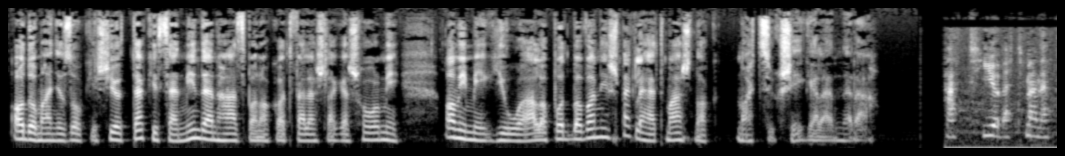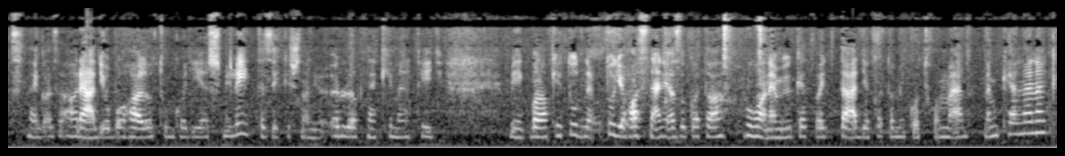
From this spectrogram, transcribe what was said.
Adományozók is jöttek, hiszen minden házban akadt felesleges holmi, ami még jó állapotban van, és meg lehet másnak nagy szüksége lenne rá. Hát jövet menet, meg az a rádióból hallottunk, hogy ilyesmi létezik, és nagyon örülök neki, mert így még valaki tudna, tudja használni azokat a ruhaneműket, vagy tárgyakat, amik otthon már nem kellenek,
